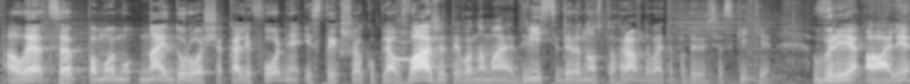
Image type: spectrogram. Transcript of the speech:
Але це, по-моєму, найдорожча Каліфорнія із тих, що я купляв. Важити вона має 290 грам. Давайте подивимося, скільки в реалі.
